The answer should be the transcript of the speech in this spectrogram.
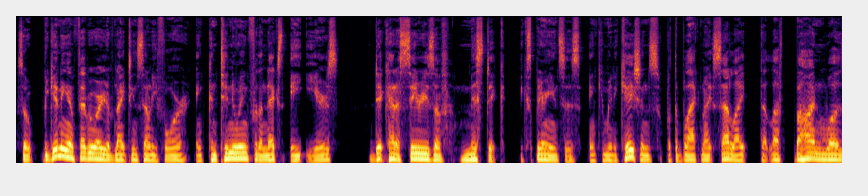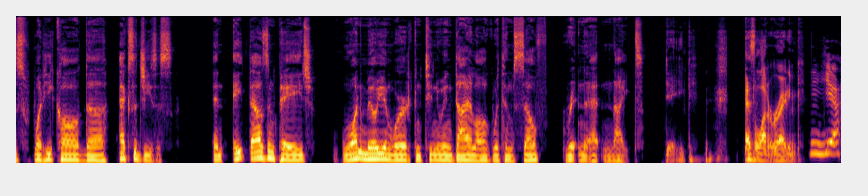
So, beginning in February of 1974 and continuing for the next eight years, Dick had a series of mystic experiences and communications with the Black Knight satellite that left behind was what he called the exegesis, an 8,000 page, 1 million word continuing dialogue with himself written at night. Dig. That's a lot of writing. Yeah.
